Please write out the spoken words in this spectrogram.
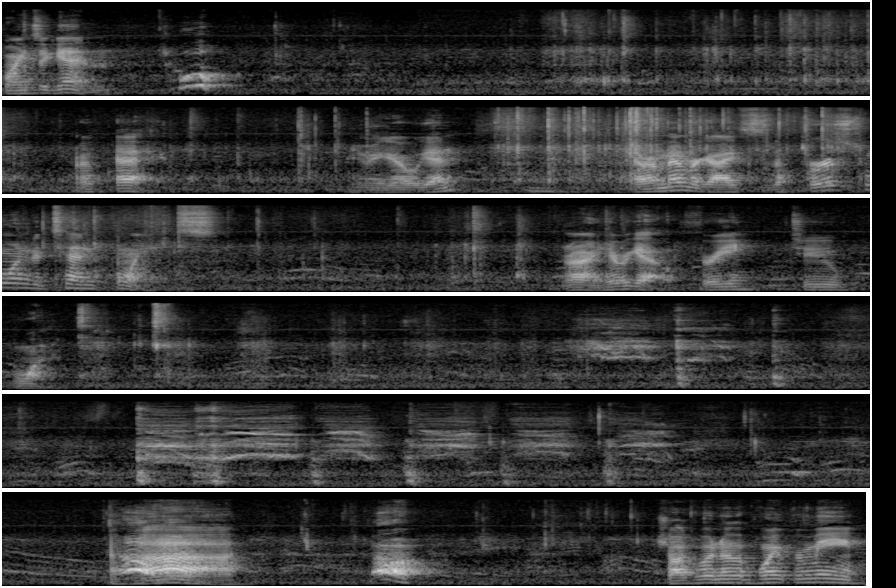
Points again. Woo. Okay. Here we go again. Now remember, guys, it's the first one to 10 points. All right, here we go. Three, two, one. Ah, Oh. chalk up another point for me.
